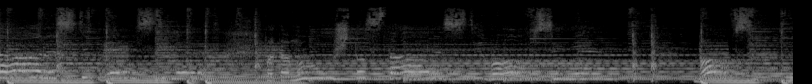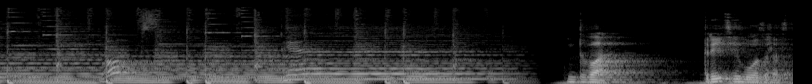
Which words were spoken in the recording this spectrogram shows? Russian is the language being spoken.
старости 200 лет, потому что старости вовсе нет, вовсе, вовсе нет. 2. Третий возраст.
